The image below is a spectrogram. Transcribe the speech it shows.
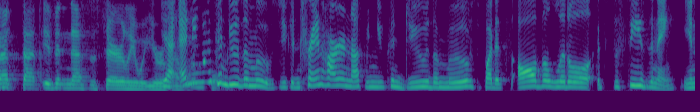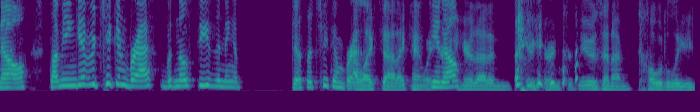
That that isn't necessarily what you're. yeah anyone can do the moves you can train hard enough and you can do the moves but it's all the little it's the seasoning you know so i mean give a chicken breast with no seasoning it's just a chicken breast. I like that. I can't wait You to know? hear that in future interviews, and I'm totally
